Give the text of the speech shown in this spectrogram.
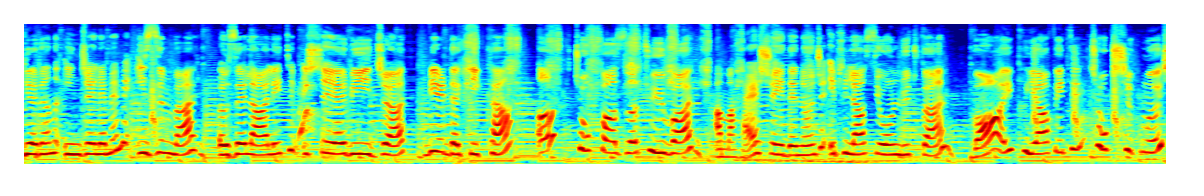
Yaranı incelememe izin ver. Özel aletim işe yarayacak. Bir dakika. Ah çok fazla tüy var. Ama her şeyden önce epilasyon lütfen. Vay kıyafetin çok şıkmış.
